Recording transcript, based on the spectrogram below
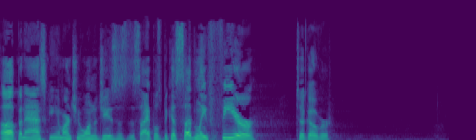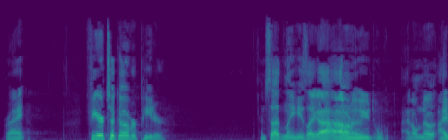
up and asking him, Aren't you one of Jesus' disciples? Because suddenly fear took over. Right? Fear took over Peter. And suddenly he's like, I, I don't know. Who, I don't know. I,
